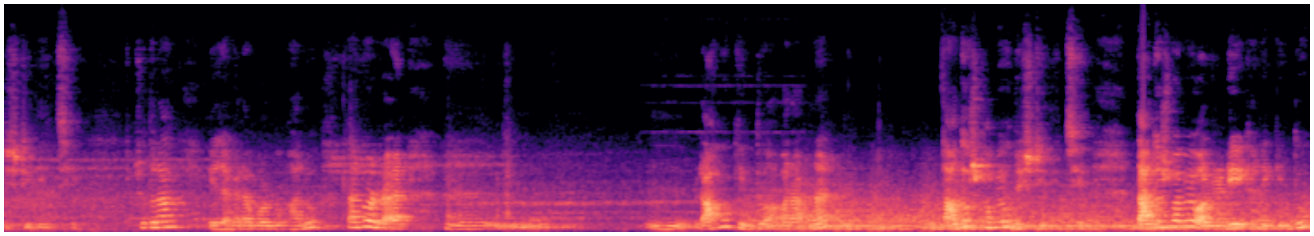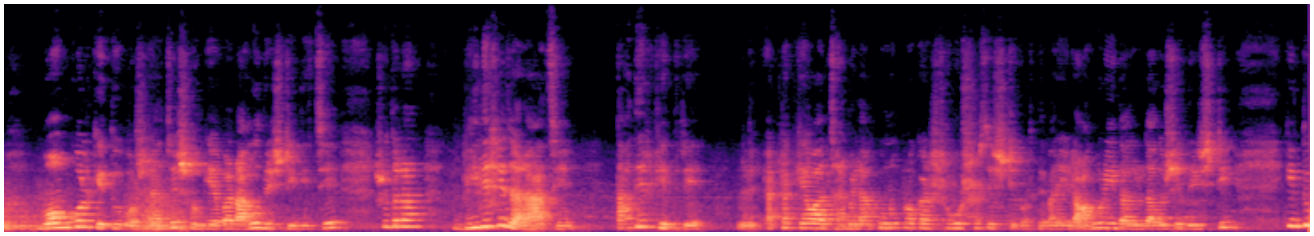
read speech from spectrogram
দৃষ্টি দিচ্ছে। সুতরাং এই জায়গাটা বলব ভালো। তারপর রাহু কিন্তু আবার আপনার দ্বাদশভাবেও দৃষ্টি দিচ্ছে দ্বাদশভাবে অলরেডি এখানে কিন্তু মঙ্গল কেতু বসে আছে, সঙ্গে আবার রাহু দৃষ্টি দিচ্ছে। সুতরাং বিদেশে যারা আছেন, তাদের ক্ষেত্রে একটা কেওয়ার ঝামেলা, কোনো প্রকার সমস্যা সৃষ্টি করতে পারে। রাহুর এই দ্বাদশ দ্বাদশের দৃষ্টি। কিন্তু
